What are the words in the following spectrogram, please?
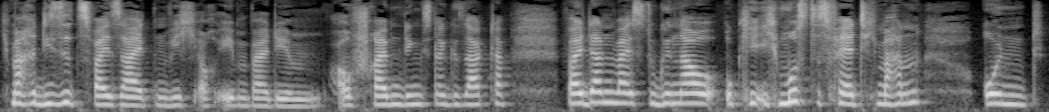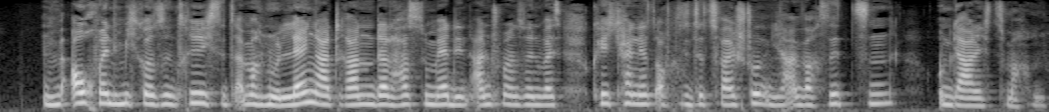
ich mache diese zwei Seiten, wie ich auch eben bei dem Aufschreiben-Dings da gesagt habe, weil dann weißt du genau, okay, ich muss das fertig machen und auch wenn ich mich konzentriere, ich sitze einfach nur länger dran und dann hast du mehr den Ansporn, wenn du weißt, okay, ich kann jetzt auch diese zwei Stunden hier einfach sitzen und gar nichts machen.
